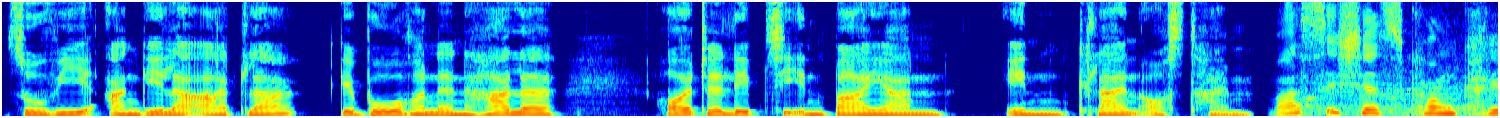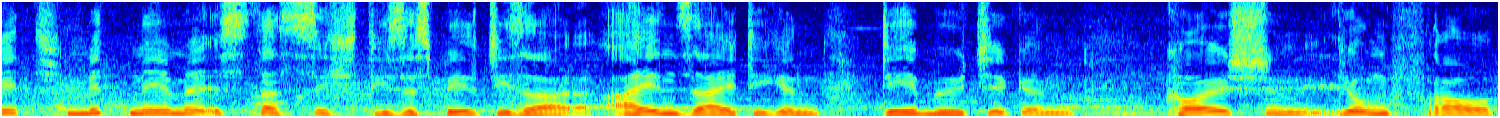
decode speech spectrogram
so wie Angela Adler, geboren in Halle, heute lebt sie in Bayern, in Kleinostheim. Was ich jetzt konkret mitnehme, ist, dass sich dieses Bild dieser einseitigen, demütigen, keuschen Jungfrau,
